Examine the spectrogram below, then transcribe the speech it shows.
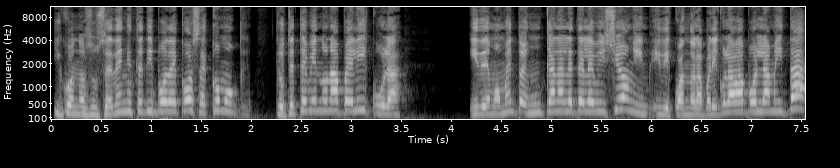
y cuando suceden este tipo de cosas es como que usted esté viendo una película y de momento en un canal de televisión y, cuando la película va por la mitad,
